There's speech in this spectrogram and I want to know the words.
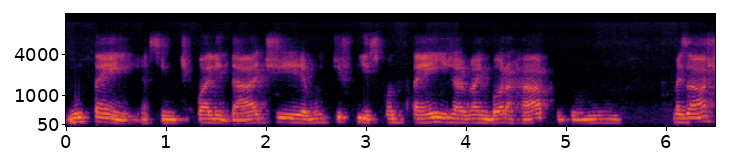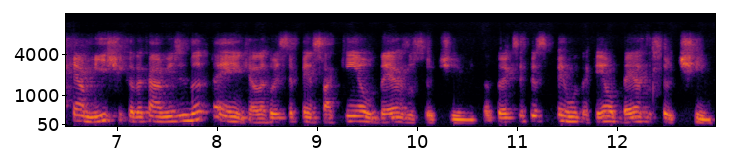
não tem, assim, de qualidade é muito difícil. Quando tem, já vai embora rápido. Não, mas eu acho que a mística da camisa ainda tem, aquela coisa de você pensar quem é o 10 do seu time. Tanto é que você fez essa pergunta, quem é o 10 do seu time?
